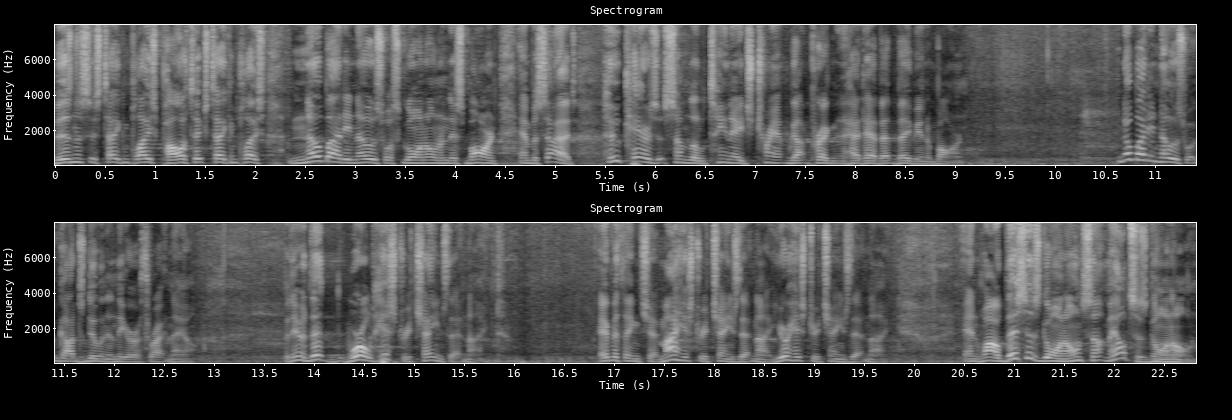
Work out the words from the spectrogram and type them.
Business is taking place, politics taking place. Nobody knows what's going on in this barn. And besides, who cares that some little teenage tramp got pregnant and had to have that baby in a barn? Nobody knows what God's doing in the earth right now. But you know, world history changed that night. Everything changed. My history changed that night. Your history changed that night. And while this is going on, something else is going on.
